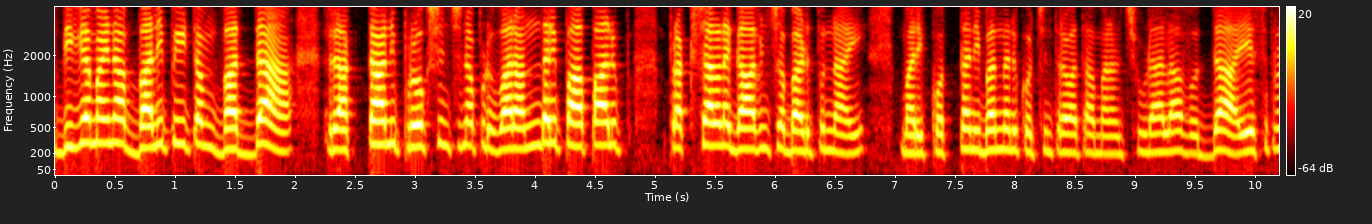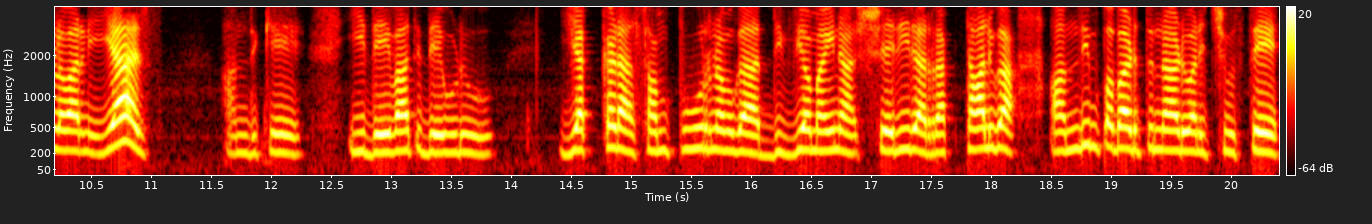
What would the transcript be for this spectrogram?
దివ్యమైన బలిపీఠం వద్ద రక్తాన్ని ప్రోక్షించినప్పుడు వారందరి పాపాలు ప్రక్షాళన గావించబడుతున్నాయి. మరి కొత్త నిబంధనకు వచ్చిన తర్వాత మనం చూడాలా? వద్దా? యేసుప్రల వారిని ఎస్ అందుకే ఈ దేవాతి దేవుడు ఎక్కడ సంపూర్ణముగా దివ్యమైన శరీర రక్తాలుగా అందింపబడుతున్నాడు అని చూస్తే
